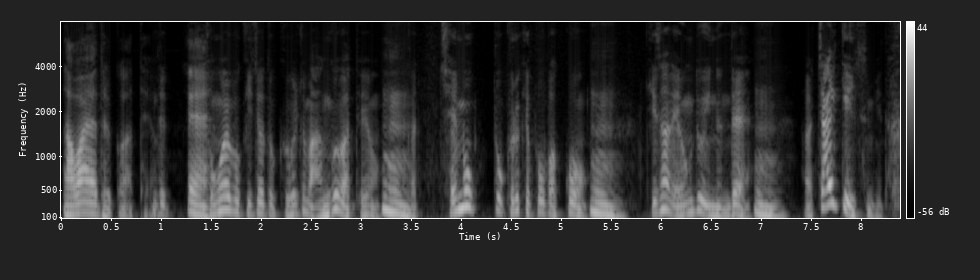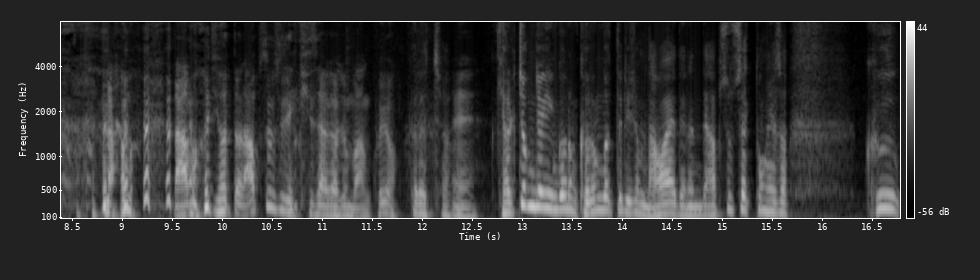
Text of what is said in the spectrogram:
나와야 될 것 같아요. 근데 예. 동아일보 기자도 그걸 좀 안 것 같아요. 음. 그러니까 제목도 그렇게 뽑았고 음. 기사 내용도 있는데 음. 어, 짧게 있습니다. 나머지 어떤 압수수색 기사가 좀 많고요. 그렇죠. 네. 결정적인 거는 그런 것들이 좀 나와야 되는데 압수수색 통해서 그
